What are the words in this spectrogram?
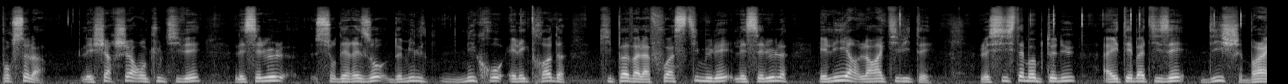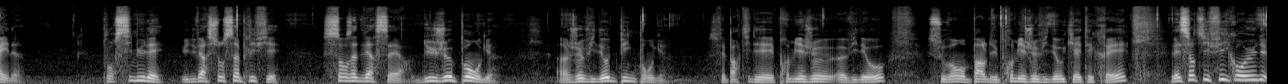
Pour cela, les chercheurs ont cultivé les cellules sur des réseaux de 1000 microélectrodes qui peuvent à la fois stimuler les cellules et lire leur activité. Le système obtenu a été baptisé Dish Brain. Pour simuler une version simplifiée, sans adversaire, du jeu Pong, un jeu vidéo de ping-pong. Ça fait partie des premiers jeux euh, vidéo. Souvent, on parle du premier jeu vidéo qui a été créé. Les scientifiques ont une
